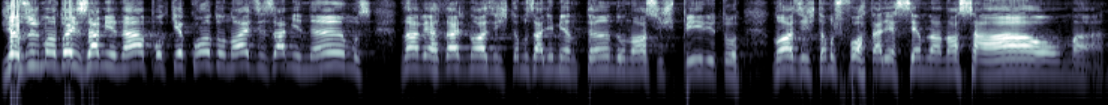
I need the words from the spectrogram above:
Jesus mandou examinar, porque quando nós examinamos, na verdade nós estamos alimentando o nosso espírito, nós estamos fortalecendo a nossa alma.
